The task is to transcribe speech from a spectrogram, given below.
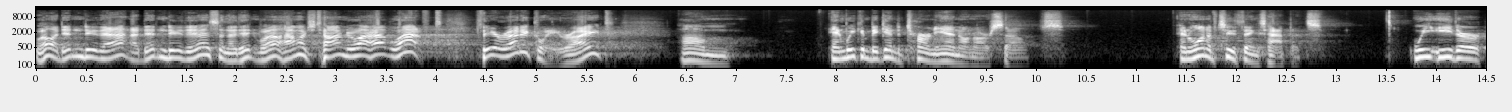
well, I didn't do that and I didn't do this and I didn't, well, how much time do I have left? Theoretically, right? Um, and we can begin to turn in on ourselves. And one of two things happens. We either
